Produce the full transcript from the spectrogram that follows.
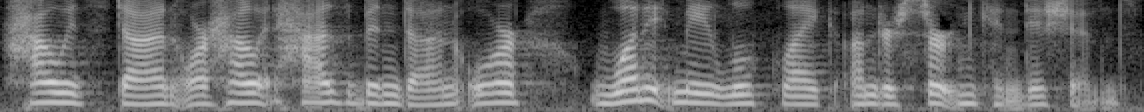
how it's done or how it has been done or what it may look like under certain conditions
